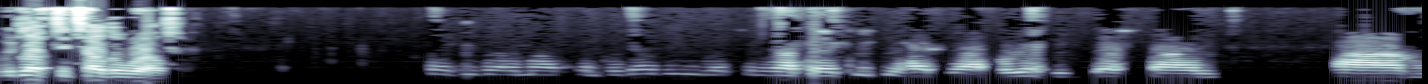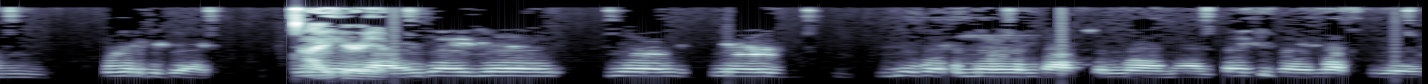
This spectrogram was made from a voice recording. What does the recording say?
We'd love to tell the world. Thank you very much. And for those of you listening out there, keep your heads up. We're going to be just fine. Um, we're going to be great. We're I hear you. You're, you're, you're you're worth a million bucks and more, man. Thank you very much for your,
